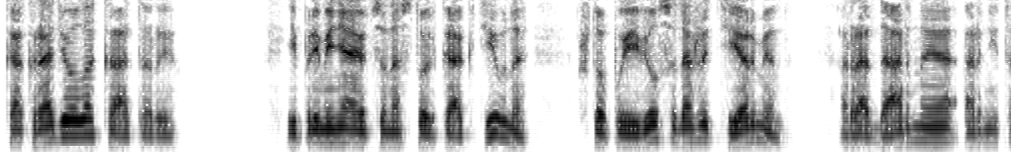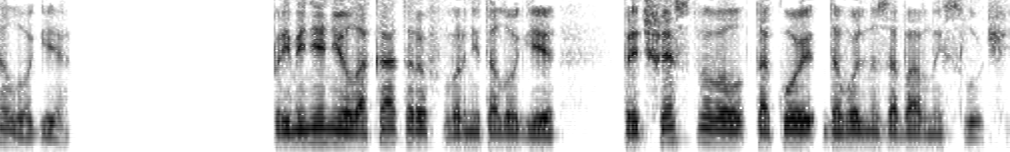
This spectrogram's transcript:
как радиолокаторы, и применяются настолько активно, что появился даже термин радарная орнитология. Применению локаторов в орнитологии предшествовал такой довольно забавный случай.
